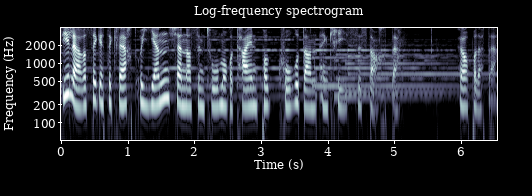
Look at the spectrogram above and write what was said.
De lærer seg etter hvert å gjenkjenne symptomer og tegn på hvordan en krise starter. Hør på dette.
